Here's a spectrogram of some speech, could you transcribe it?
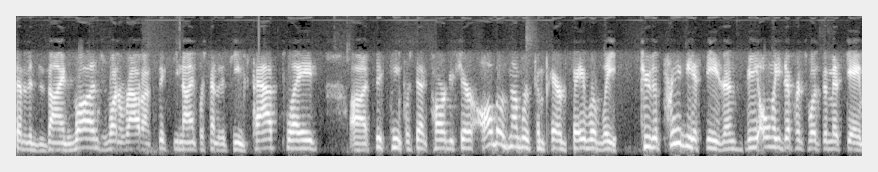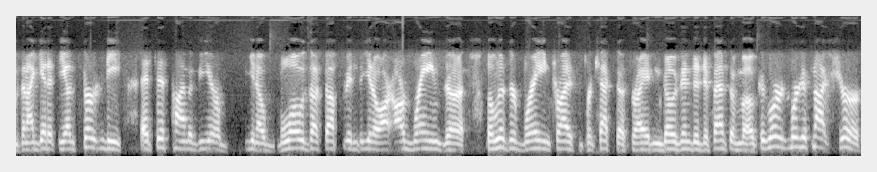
of the designed runs, run a route on 69% of the team's pass plays uh, 16% target share. All those numbers compared favorably to the previous seasons. The only difference was the missed games. And I get it. The uncertainty at this time of year, you know, blows us up into, you know, our, our brains, uh, the lizard brain tries to protect us, right? And goes into defensive mode because we're, we're just not sure.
